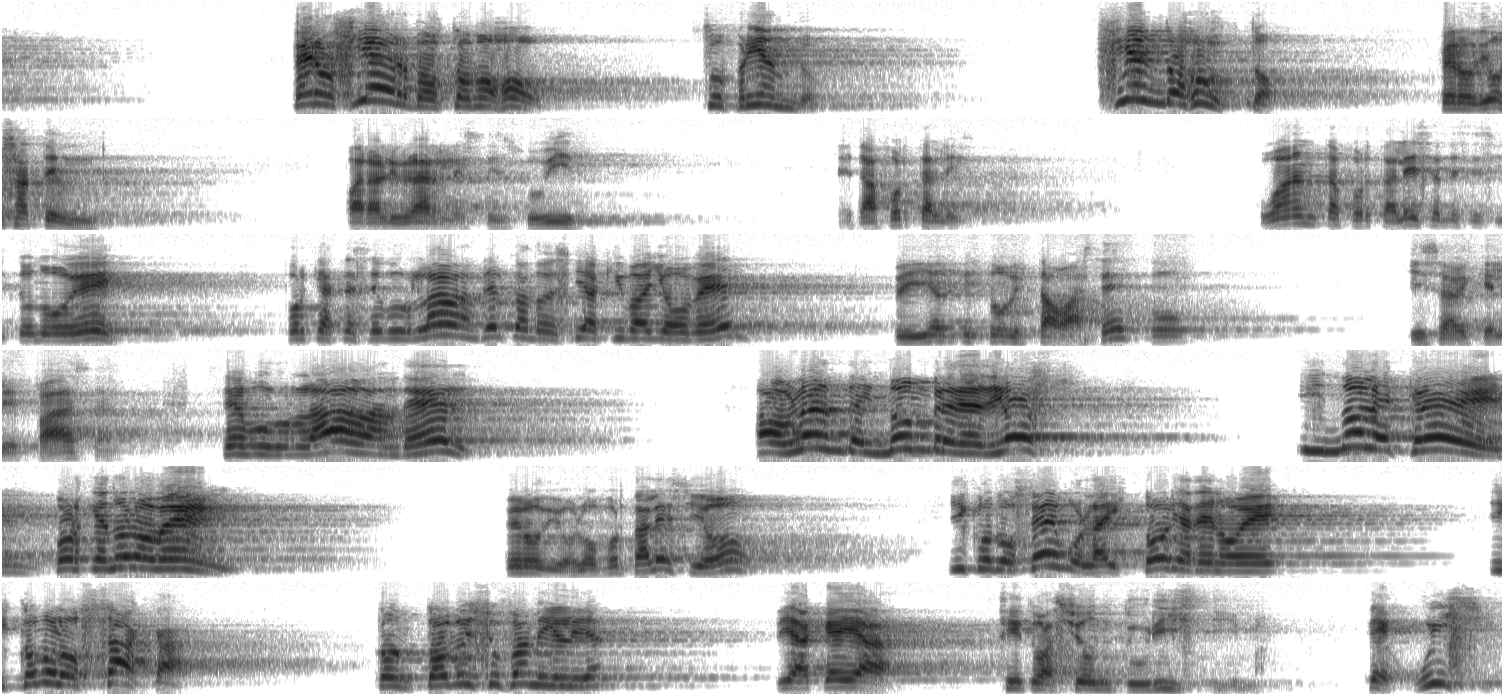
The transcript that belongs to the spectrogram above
Pero siervos como Job, sufriendo, siendo justo, pero Dios atento para librarles en su vida. Le da fortaleza. ¿Cuánta fortaleza necesitó Noé? Porque hasta se burlaban de él cuando decía que iba a llover. Veían que todo estaba seco. ¿Y sabe qué le pasa? Se burlaban de él hablando en nombre de Dios y no le creen porque no lo ven. Pero Dios lo fortaleció y conocemos la historia de Noé y cómo lo saca con todo y su familia de aquella situación durísima, de juicio.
